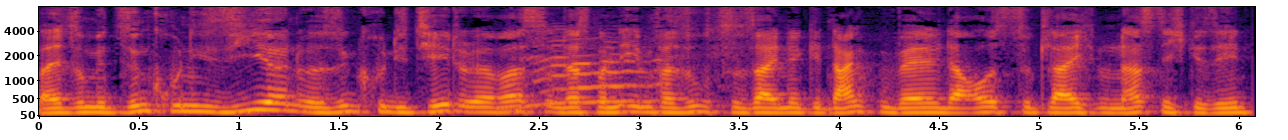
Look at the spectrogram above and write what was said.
weil so mit Synchronisieren oder Synchronität oder was und dass man eben versucht, so seine Gedankenwellen da auszugleichen und hast nicht gesehen.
